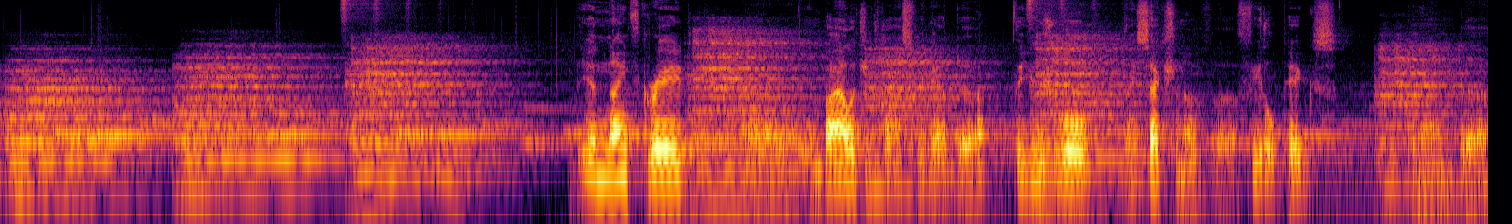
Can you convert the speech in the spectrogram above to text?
In ninth grade, uh, in biology class, we had uh, the usual dissection of uh, fetal pigs, and uh,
